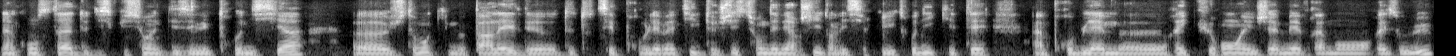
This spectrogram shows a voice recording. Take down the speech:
d'un constat de discussion avec des électroniciens, justement, qui me parlaient de, toutes ces problématiques de gestion d'énergie dans les circuits électroniques, qui étaient un problème récurrent et jamais vraiment résolu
